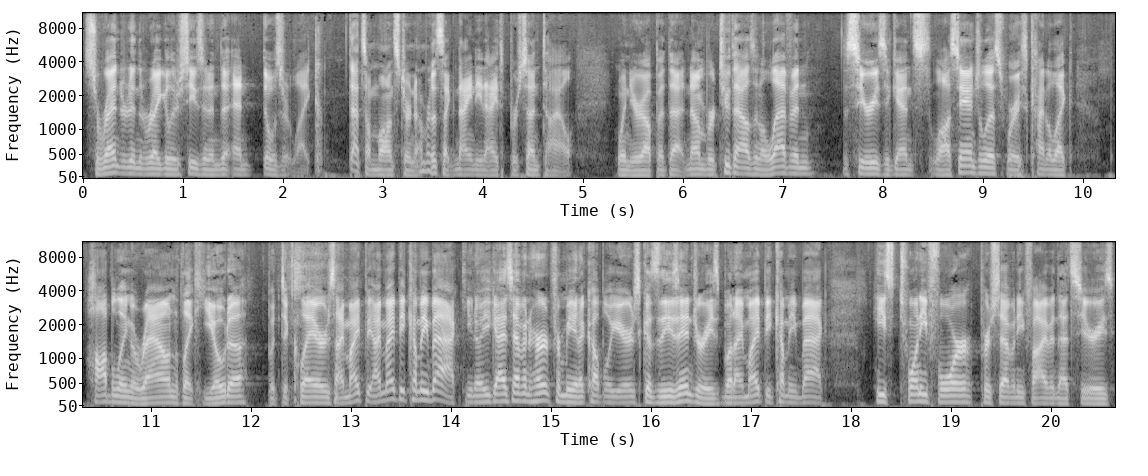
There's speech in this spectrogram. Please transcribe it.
surrendered in the regular season. And, and those are like, that's a monster number. That's like 99th percentile when you're up at that number. 2011, the series against Los Angeles, where he's kind of like hobbling around like Yoda, but declares, "I might be, I might be coming back." You know, you guys haven't heard from me in a couple years because of these injuries, but I might be coming back. He's 24 per 75 in that series,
